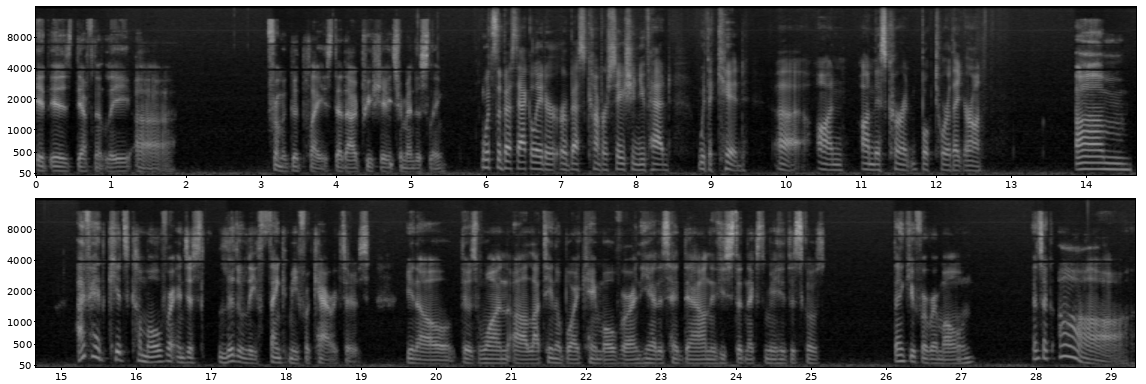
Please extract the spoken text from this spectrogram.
it is definitely uh, from a good place that I appreciate tremendously. What's the best accolade or, or best conversation you've had with a kid uh, on on this current book tour that you're on? Um, I've had kids come over and just literally thank me for characters. You know, there's one uh, Latino boy came over and he had his head down and he stood next to me. He just goes, "Thank you for Ramon." And it's like, oh.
